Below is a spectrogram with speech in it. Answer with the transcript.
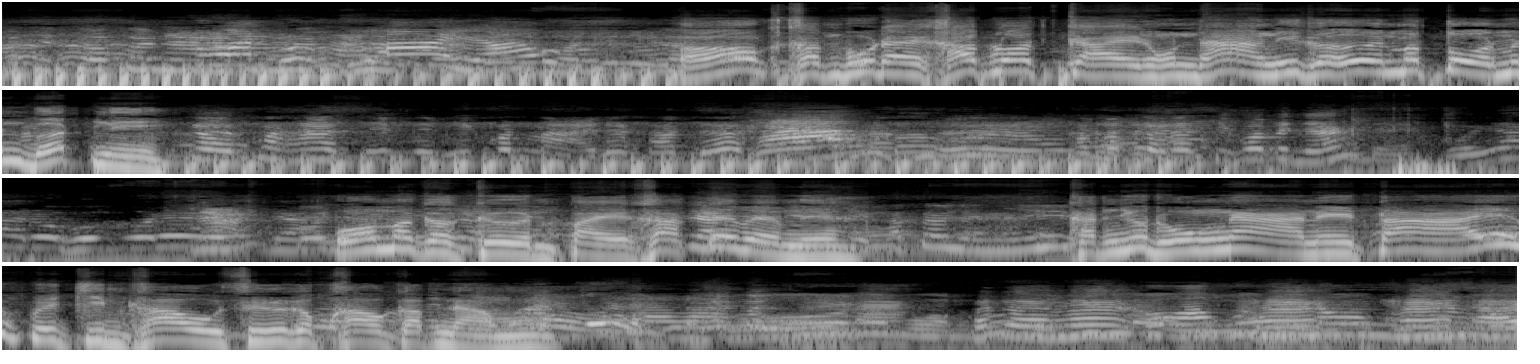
มันเป็นตัวปัญหาใช่เหรอเอาคันผู้ใดขับรถไกลหนทางนี้ก็เอิ้นมาโทษมันเบิดนี่ เกิดมา50นี่ผิดกฎหมายนะครับเด้อครับเออคำว่าเกิด50ว่าเป็นหยัง โอ้มันก็เกินไปคักได้แบบนี้เขาต้องอย่างนี้คันอยุทงหน้านี่ตายไปกินข้าวซื้อกับข้าวกับน้ถ้าเกิดว่าทางทางสาย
